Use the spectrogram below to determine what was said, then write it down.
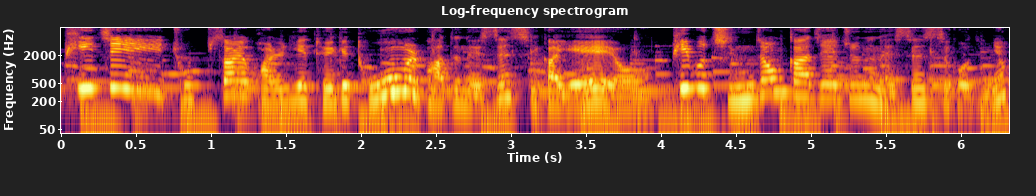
피지 좁쌀 관리에 되게 도움을 받은 에센스가 얘예요. 피부 진정까지 해주는 에센스거든요.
